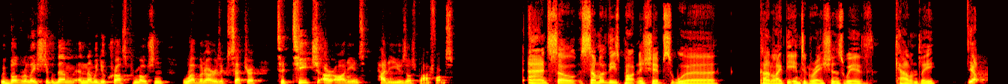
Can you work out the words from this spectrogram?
we build relationship with them and then we do cross promotion webinars etc to teach our audience how to use those platforms. And so some of these partnerships were kind of like the integrations with calendly. Yep.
